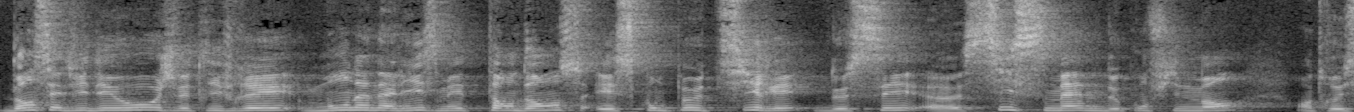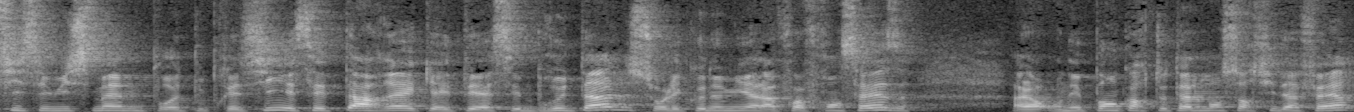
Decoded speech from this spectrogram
Dans cette vidéo, je vais te livrer mon analyse, mes tendances et ce qu'on peut tirer de ces 6 euh, semaines de confinement, entre 6 et 8 semaines pour être plus précis, et cet arrêt qui a été assez brutal sur l'économie à la fois française. Alors, on n'est pas encore totalement sorti d'affaires,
